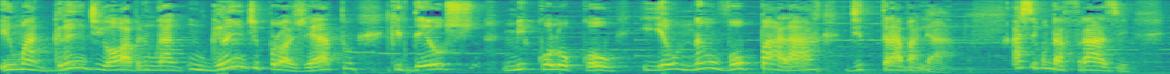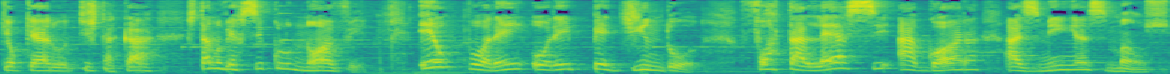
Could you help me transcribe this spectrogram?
em uma grande obra, um grande projeto que Deus me colocou e eu não vou parar de trabalhar. A segunda frase que eu quero destacar está no versículo 9. Eu, porém, orei pedindo fortalece agora as minhas mãos.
